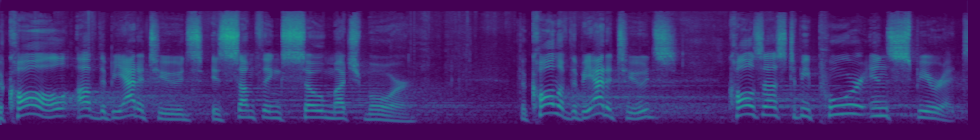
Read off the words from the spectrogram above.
The call of the Beatitudes is something so much more. The call of the Beatitudes calls us to be poor in spirit.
